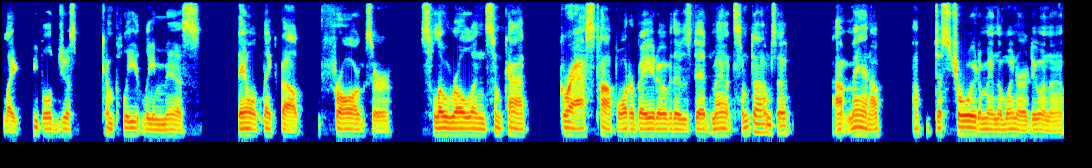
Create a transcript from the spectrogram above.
like people just completely miss. They don't think about frogs or slow rolling some kind of grass top water bait over those dead mats. Sometimes that, uh, man, I've, I've destroyed them in the winter doing that.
